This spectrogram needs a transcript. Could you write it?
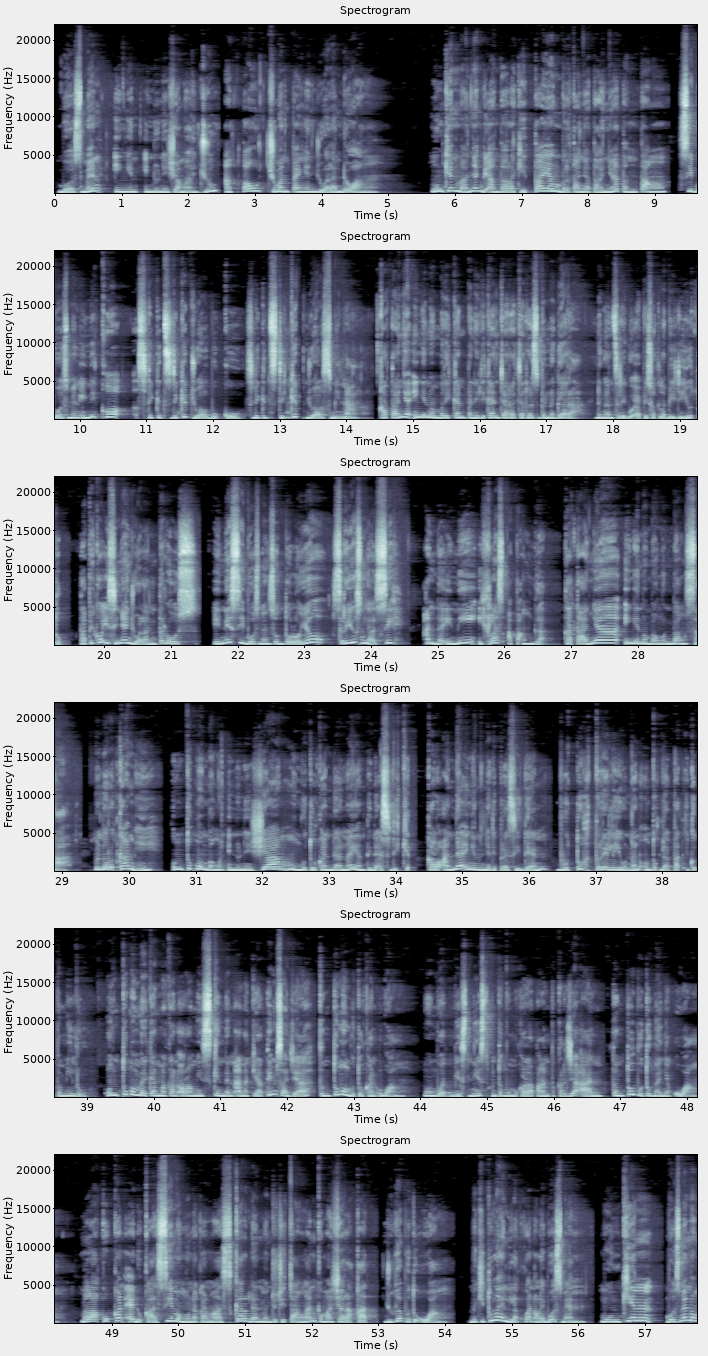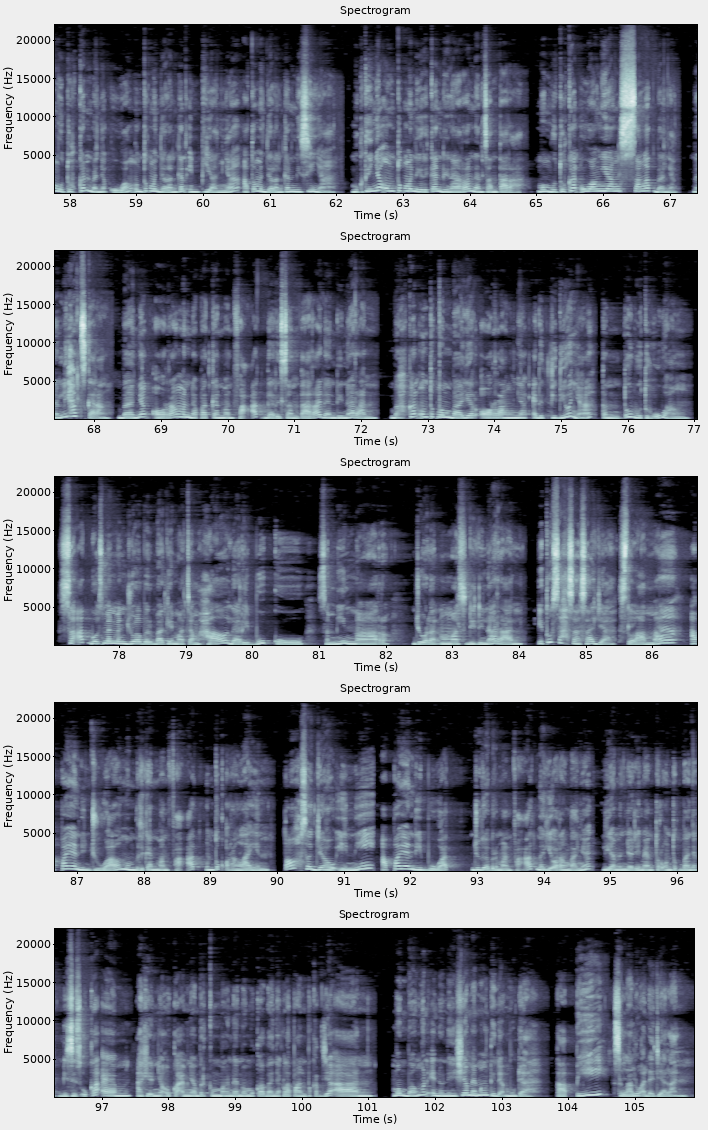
Bosman ingin Indonesia maju atau cuman pengen jualan doang? Mungkin banyak di antara kita yang bertanya-tanya tentang si Bosman ini kok sedikit-sedikit jual buku, sedikit-sedikit jual seminar. Katanya ingin memberikan pendidikan cara cerdas bernegara dengan seribu episode lebih di YouTube. Tapi kok isinya jualan terus? Ini si Bosman Suntoloyo serius nggak sih? Anda ini ikhlas apa enggak? Katanya ingin membangun bangsa. Menurut kami, untuk membangun Indonesia membutuhkan dana yang tidak sedikit. Kalau Anda ingin menjadi presiden, butuh triliunan untuk dapat ikut pemilu. Untuk memberikan makan orang miskin dan anak yatim saja, tentu membutuhkan uang. Membuat bisnis untuk membuka lapangan pekerjaan, tentu butuh banyak uang. Melakukan edukasi menggunakan masker dan mencuci tangan ke masyarakat juga butuh uang. Begitulah yang dilakukan oleh Bosman. Mungkin Bosman membutuhkan banyak uang untuk menjalankan impiannya atau menjalankan misinya. Buktinya untuk mendirikan Dinaran dan Santara, membutuhkan uang yang sangat banyak. Dan lihat sekarang, banyak orang mendapatkan manfaat dari Santara dan Dinaran. Bahkan untuk membayar orang yang edit videonya, tentu butuh uang. Saat Bosman menjual berbagai macam hal dari buku, seminar, jualan emas di dinaran, itu sah-sah saja selama apa yang dijual memberikan manfaat untuk orang lain. Toh sejauh ini apa yang dibuat juga bermanfaat bagi orang banyak. Dia menjadi mentor untuk banyak bisnis UKM. Akhirnya UKM-nya berkembang dan membuka banyak lapangan pekerjaan. Membangun Indonesia memang tidak mudah, tapi selalu ada jalan.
